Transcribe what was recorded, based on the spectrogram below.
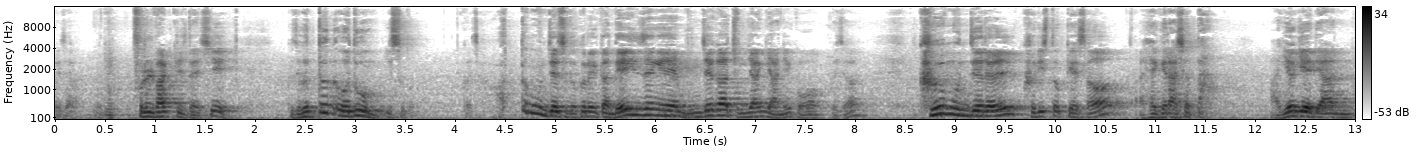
그죠? 우리 불을 밝힐듯이 그죠? 어떤 어두움 있어도 그죠? 어떤 문제 있어도 그러니까 내 인생의 문제가 중요한 게 아니고 그죠? 그 문제를 그리스도께서 해결하셨다. 아, 여기에 대한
